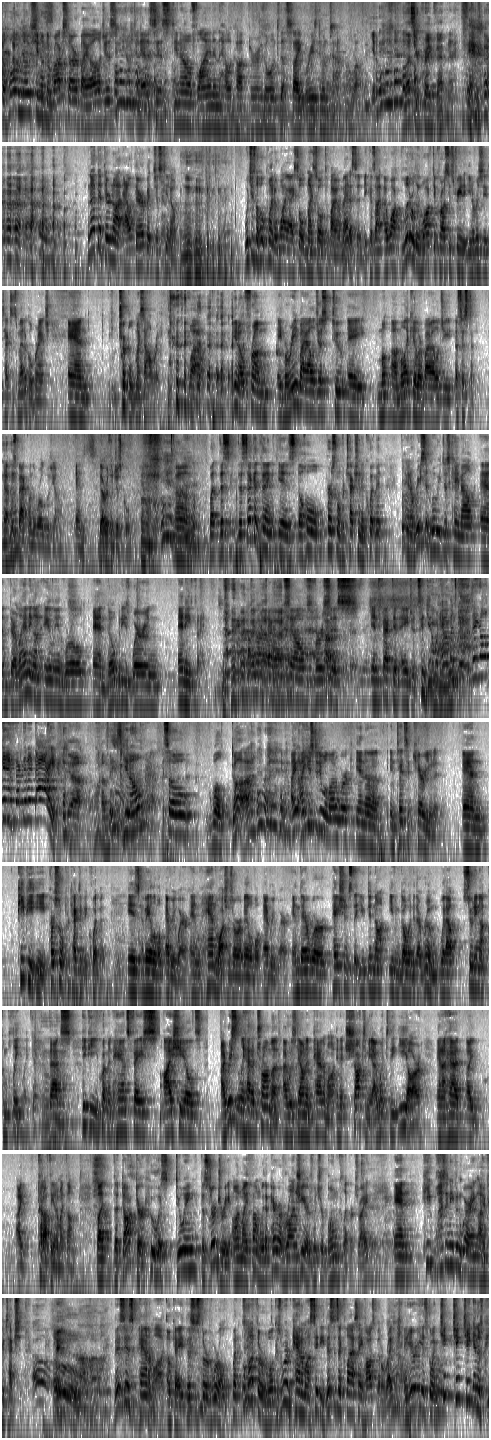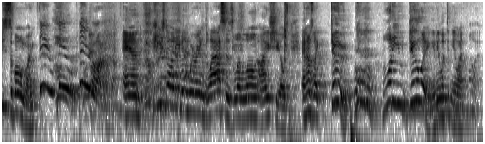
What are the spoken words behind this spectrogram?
The whole notion of the rock star biologist, you know, geneticist, you know, flying in the helicopter and going to the site where he's doing, ah, oh well, you know. Unless you're Craig Venter. Not that they're not out there, but just, you know. Which is the whole point of why I sold my soul to biomedicine, because I, I walked, literally walked across the street at University of Texas Medical Branch and tripled my salary. Wow. you know, from a marine biologist to a, mo- a molecular biology assistant. That was back when the world was young and the earth was just cool. Um, but this, the second thing is the whole personal protection equipment. And a recent movie just came out, and they're landing on an alien world, and nobody's wearing anything to protect themselves versus infected agents. And you know what mm-hmm. happens? They all get infected and die. Yeah. Amazing. You know? So, well, duh. I, I used to do a lot of work in a intensive care unit, and PPE, personal protective equipment, is available everywhere, and hand washes are available everywhere. And there were patients that you did not even go into their room without suiting up completely. That's mm-hmm. PPE equipment, hands, face, eye shields. I recently had a trauma. I was down in Panama, and it shocked me. I went to the ER, and I had I I cut off the end of my thumb. But the doctor who was doing the surgery on my thumb with a pair of rongeurs, which are bone clippers, right? And he wasn't even wearing eye protection. Oh. This is Panama, okay? This is third world, but it's not third world because we're in Panama City. This is a Class A hospital, right? And here he is going chink, chink, chink, and there's pieces of bone going pew, pew, pew. And he's not even wearing glasses, let alone eye shields. And I was like, dude, what are you doing? And he looked at me like, what?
